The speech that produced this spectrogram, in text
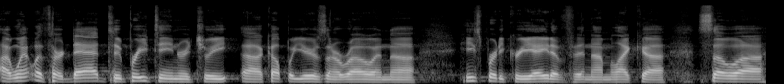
I went with her dad to preteen retreat uh, a couple years in a row, and uh, he's pretty creative. And I'm like, uh, so, uh,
